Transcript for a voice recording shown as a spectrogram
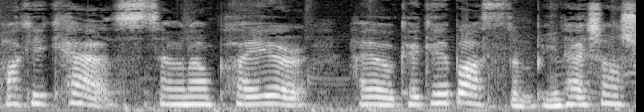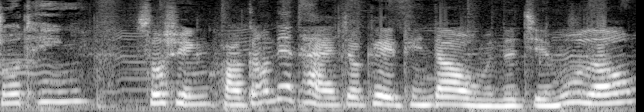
Pocket Casts、SoundPlayer，还有 KKBox 等平台上收听。搜寻华冈电台就可以听到我们的节目喽。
